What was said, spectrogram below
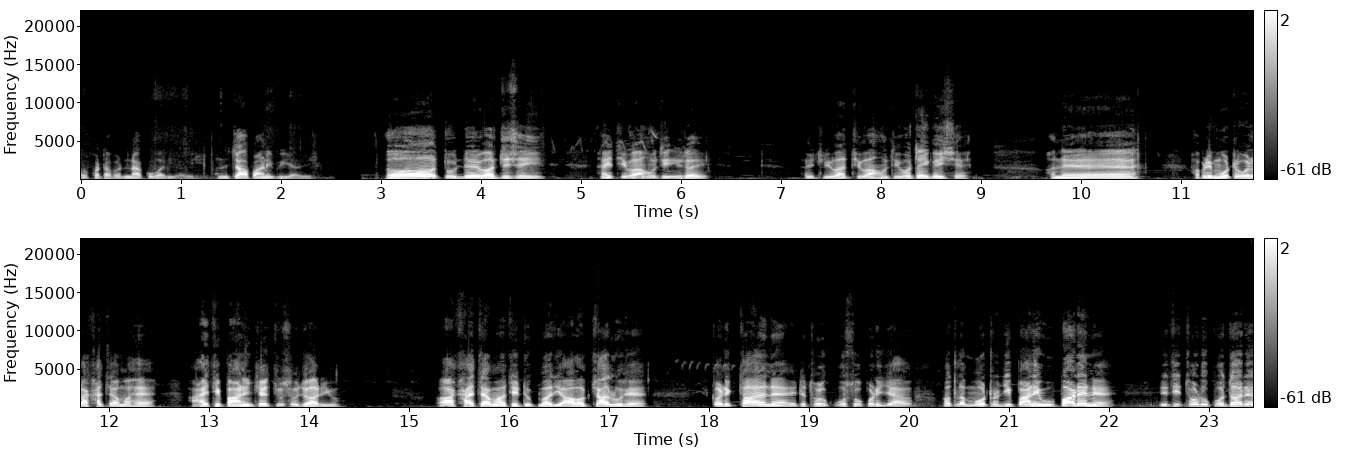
હવે ફટાફટ નાકું વારી આવી અને ચા પાણી પી આવી. હા, તું દે વાધી છે અહીંથી વાહ સુધીની રહી. એટલી વાંચી વાહ વટાઈ ગઈ છે. અને આપણે મોટરવાલા ખાંચામાં હે. અહીંથી પાણી ખેંચું સજાર્યું આ ખાંચામાંથી ટૂંકમાં જે આવક ચાલુ છે ઘડીક થાય ને એટલે થોડુંક ઓછું પડી જાય. મતલબ મોટર જે પાણી ઉપાડે ને, એથી થોડુંક વધારે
